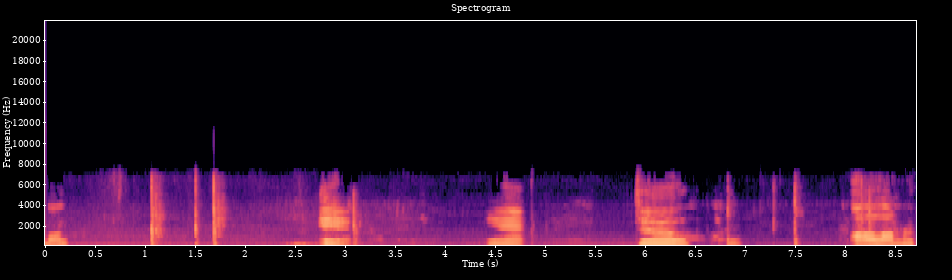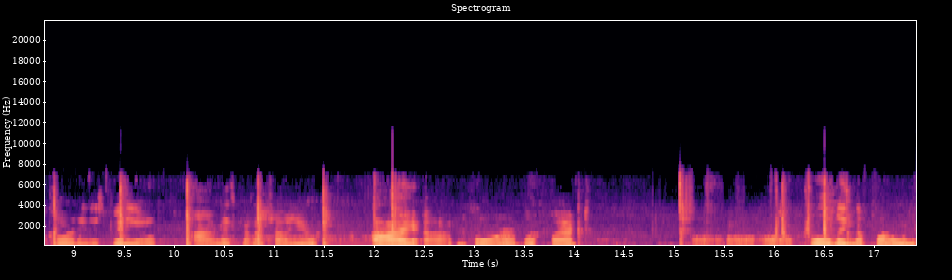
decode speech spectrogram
Hold on. Yeah. Yeah. Two. While I'm recording this video, I'm just gonna tell you I am horrible at holding the phone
